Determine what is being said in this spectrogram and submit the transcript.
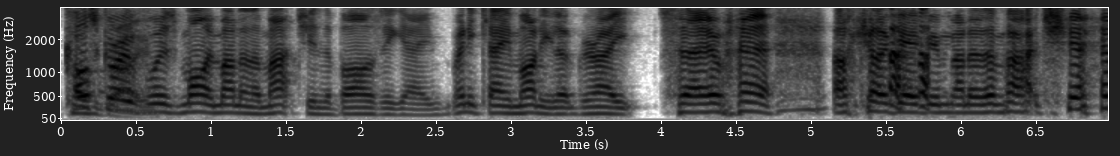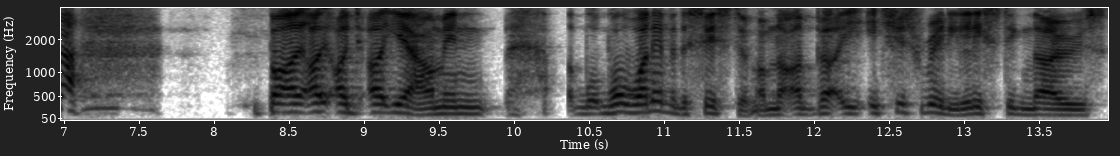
Cosgrove was my man of the match in the Barnsley game. When he came on, he looked great. So uh, I gave him man of the match. but I, I, I, yeah, I mean, well, whatever the system, I'm not. But it's just really listing those.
